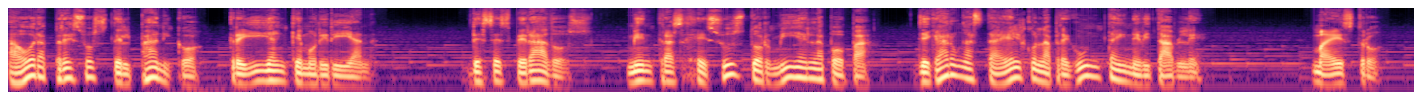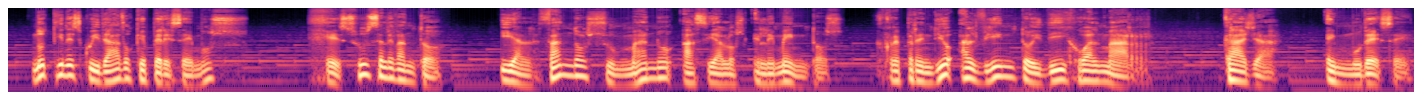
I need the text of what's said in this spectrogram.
ahora presos del pánico, creían que morirían. Desesperados, mientras Jesús dormía en la popa, llegaron hasta él con la pregunta inevitable. Maestro, ¿no tienes cuidado que perecemos? Jesús se levantó y alzando su mano hacia los elementos, reprendió al viento y dijo al mar, Calla, enmudece.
